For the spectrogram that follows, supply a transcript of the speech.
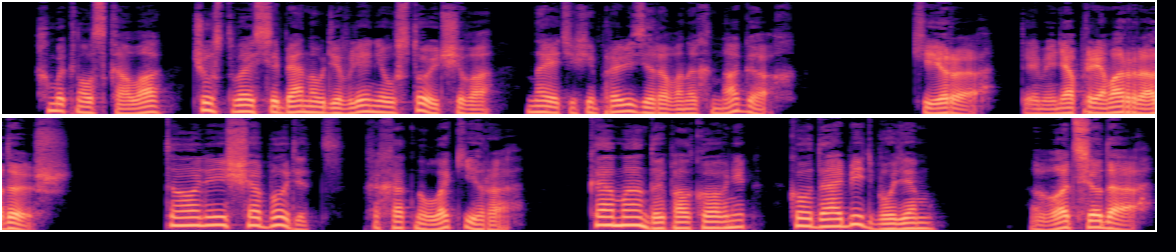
— хмыкнул скала, чувствуя себя на удивление устойчиво, на этих импровизированных ногах. «Кира, ты меня прямо радуешь!» «То ли еще будет!» — хохотнула Кира. «Командуй, полковник, куда бить будем?» «Вот сюда!»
